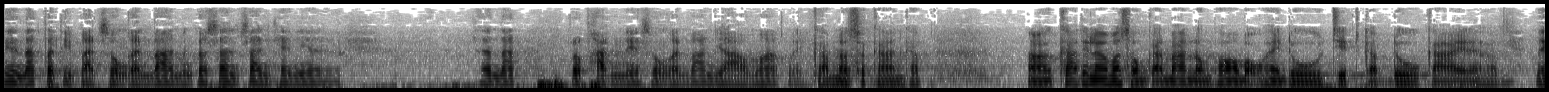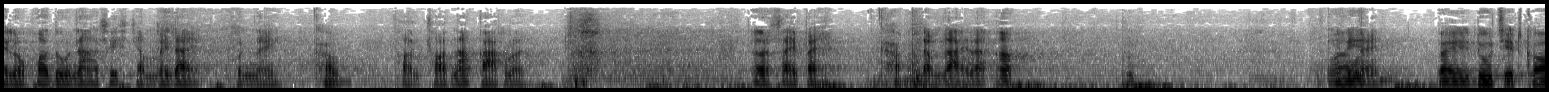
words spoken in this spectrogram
เนี่ยนักปฏิบัติส่งกันบ้านมันก็สั้น ๆ แค่นี้ถ้านักประพันธ์เนี่ยส่งกันบ้านยาวมากเลยกับนักสการครับคราวที่แล้วมาส่งการบ้านหลวงพ่อบอกให้ดูจิตกับดูกายนะครับ ในหลวงพ่อดูหน้าสิจำไม่ได้คนไหนครับ ถอดถอดหน้ากากหน่อยเออใส่ไปครับจำได้แล้วอ้าวว่าไงไปดูจิตก็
